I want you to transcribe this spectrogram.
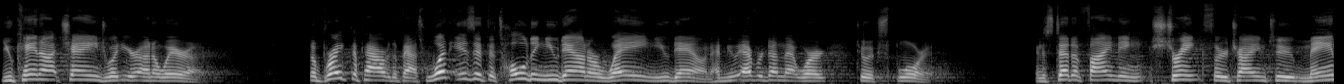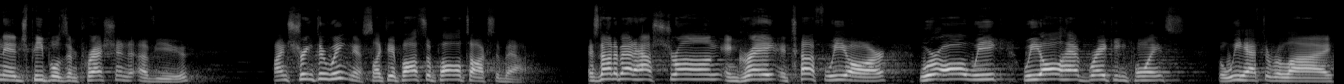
You cannot change what you're unaware of. So break the power of the past. What is it that's holding you down or weighing you down? Have you ever done that work to explore it? And instead of finding strength through trying to manage people's impression of you, Find strength through weakness, like the Apostle Paul talks about. It's not about how strong and great and tough we are. We're all weak. We all have breaking points, but we have to rely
